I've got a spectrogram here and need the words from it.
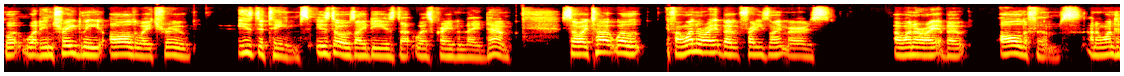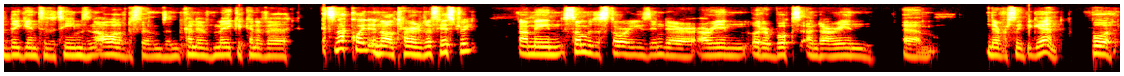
But what intrigued me all the way through is the teams, is those ideas that Wes Craven laid down. So I thought, well, if I want to write about Freddy's Nightmares, I want to write about all the films and I want to dig into the teams in all of the films and kind of make a kind of a, it's not quite an alternative history. I mean, some of the stories in there are in other books and are in um, Never Sleep Again. But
